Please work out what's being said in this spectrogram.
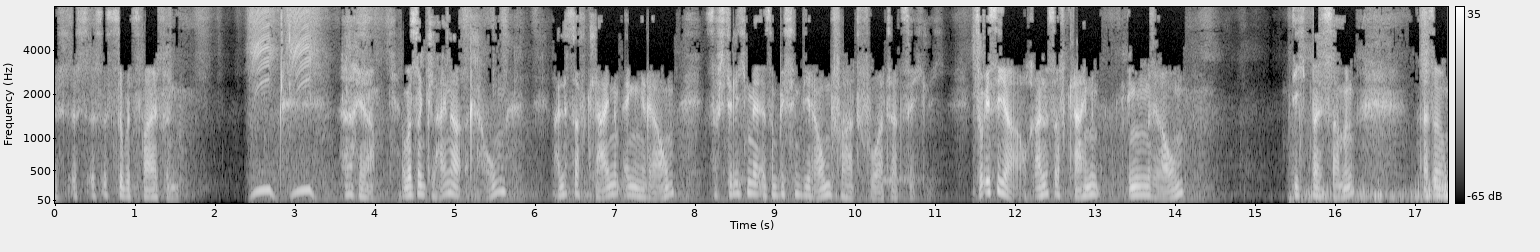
es, es, es ist zu bezweifeln. Ach ja, aber so ein kleiner Raum, alles auf kleinem, engen Raum, so stelle ich mir so ein bisschen die Raumfahrt vor tatsächlich. So ist sie ja auch, alles auf kleinem, engen Raum, dicht beisammen. Also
